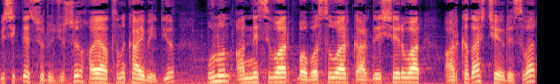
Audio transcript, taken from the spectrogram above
Bisiklet sürücüsü hayatını kaybediyor. Bunun annesi var, babası var, kardeşleri var, arkadaş çevresi var.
